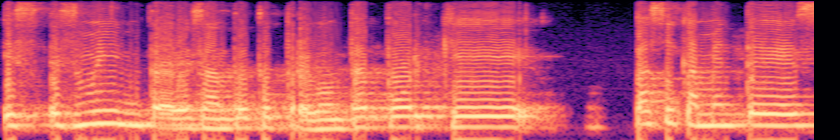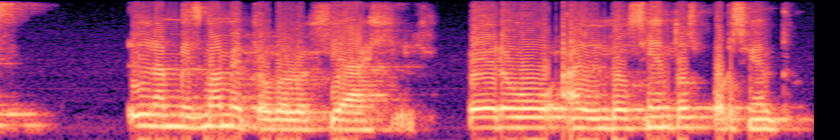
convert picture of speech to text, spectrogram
Es, es muy interesante tu pregunta porque básicamente es la misma metodología ágil, pero al 200%,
